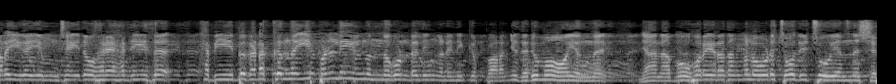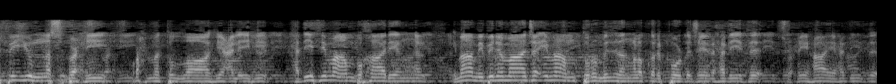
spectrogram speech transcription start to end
അറിയുകയും ചെയ്തു. ഹരെ ഹദീസ് ഹബീബ് കടക്കുന്ന ഈ പള്ളിയിൽ നിന്നുകൊണ്ട് നിങ്ങൾ എനിക്ക് പറഞ്ഞു തരുമോ എന്ന് ഞാൻ അബൂഹുറൈറ തങ്ങളോട് ചോദിച്ചു എന്ന് ഷഫിയുൽ അസ്ബഹി റഹ്മത്തുല്ലാഹി അലൈഹി ഹദീസ് ഇമാം ബുഖാരി ഇമാം ഇബിനു മാജ ഇമാം തുർമിദി തങ്ങളൊക്കെ റിപ്പോർട്ട് ചെയ്ത ഹദീസ് സഹിഹായ ഹദീസ്.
